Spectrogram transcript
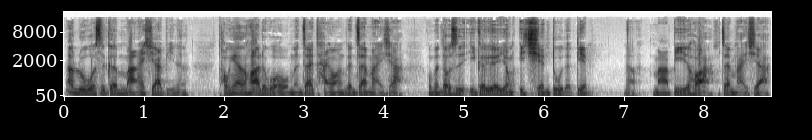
那如果是跟马来西亚比呢？同样的话，如果我们在台湾跟在马来西亚。我们都是一个月用一千度的电，那马币的话，再买下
